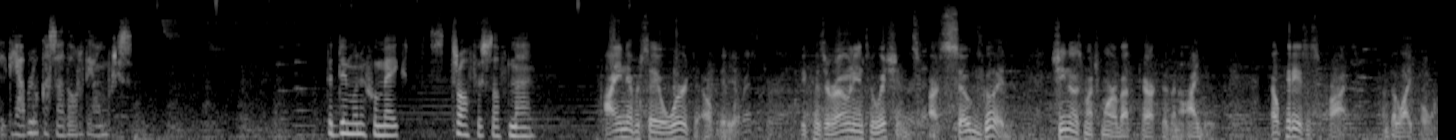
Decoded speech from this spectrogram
El diablo cazador de hombres. The demon who makes trophies of man. I never say a word to Elpidia because her own intuitions are so good. She knows much more about the character than I do. Elpidia is a surprise, a delightful one.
